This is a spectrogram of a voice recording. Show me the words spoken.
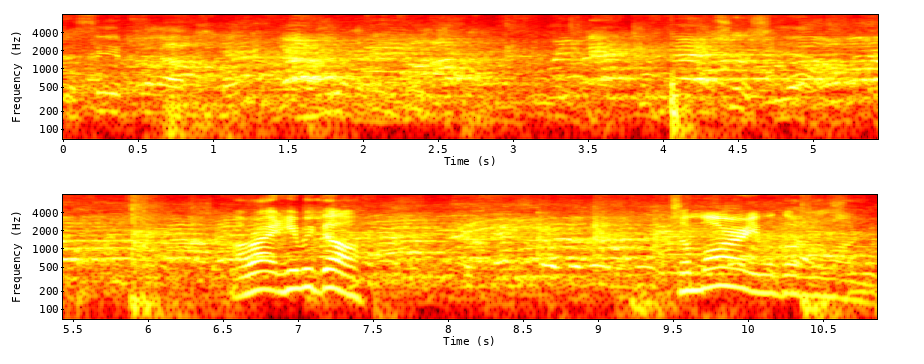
we'll see if, uh, I'm sure she is. All right, here we go. Jamari will go to the line.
